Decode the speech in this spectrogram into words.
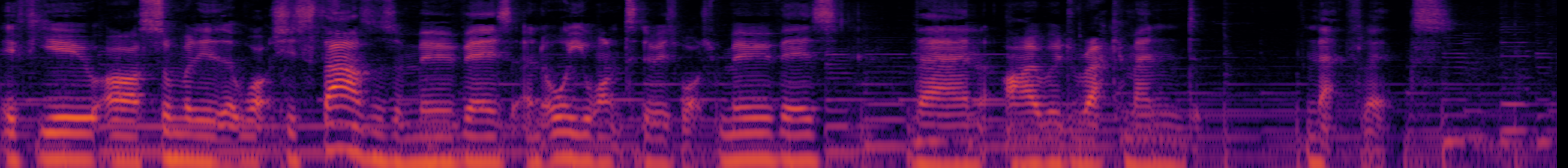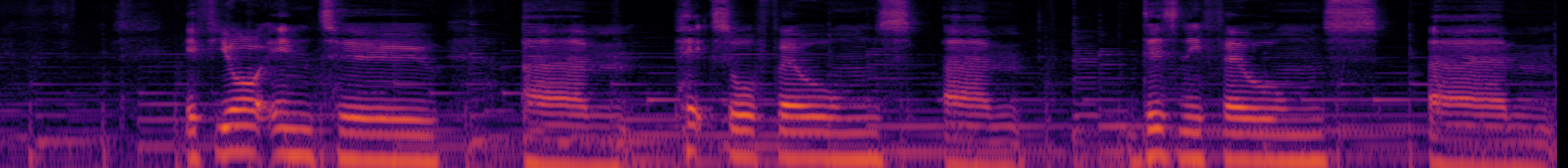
if you are somebody that watches thousands of movies and all you want to do is watch movies, then I would recommend Netflix. If you're into um, Pixar films, um, Disney films, um,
